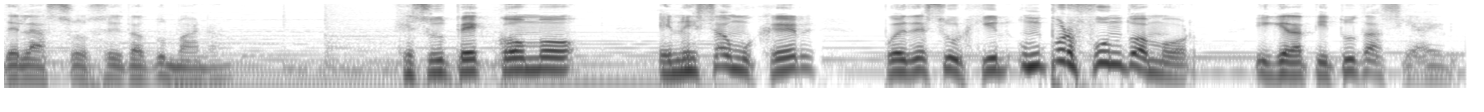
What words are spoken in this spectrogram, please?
de la sociedad humana. Jesús ve cómo en esa mujer puede surgir un profundo amor y gratitud hacia Él,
